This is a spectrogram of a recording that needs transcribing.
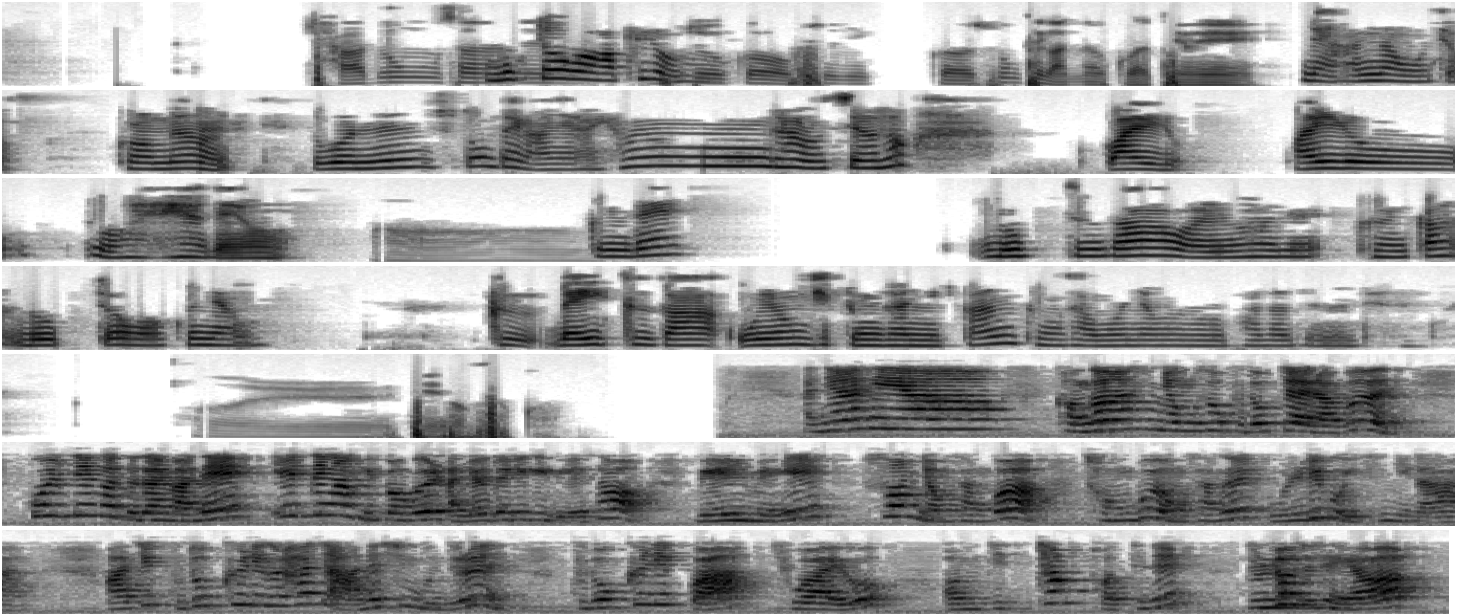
자동사는 목적어가 필요 없어. 목적어가 없으니까 수동태가 안 나올 것 같아요. 예. 네, 안 나오죠. 그러면, 이거는 수동태가 아니라 형용사로 쓰여서, 완료. 완료로 해야 돼요. 아, 근데 룩즈가 완료하게 그러니까 룩 저거 그냥 그 메이크가 오형식 동사니까 동사 원형으로 받아주면 되는 거예요. 헐, 대박 사건. 안녕하세요. 건강한 신연구소 구독자 여러분. 꼴찌에서 두 달 만에 1등한 비법을 알려드리기 위해서 매일매일 수업 영상과 정보 영상을 올리고 있습니다. 아직 구독 클릭을 하지 않으신 분들은 구독 클릭과 좋아요, 엄지척 버튼을 눌러주세요.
